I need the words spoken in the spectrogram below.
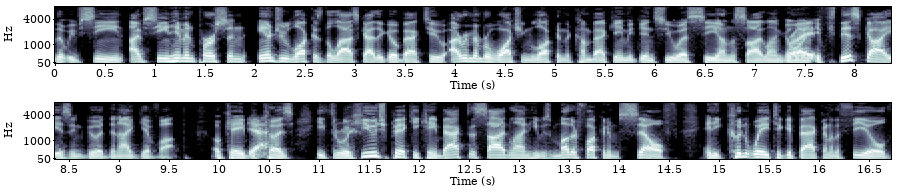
that we've seen. I've seen him in person. Andrew Luck is the last guy to go back to. I remember watching Luck in the comeback game against USC on the sideline going, Right. if this guy isn't good, then I give up. Okay, Yeah. because he threw a huge pick. He came back to the sideline. He was motherfucking himself, and he couldn't wait to get back onto the field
